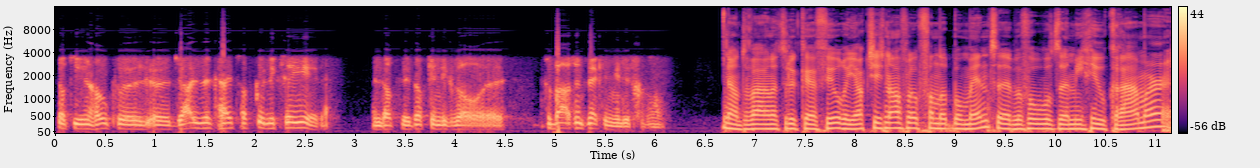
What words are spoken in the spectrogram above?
dat hij een hoop duidelijkheid had kunnen creëren. En dat, dat vind ik wel verbazendwekkend in dit geval. Ja, er waren natuurlijk veel reacties na afloop van dat moment. Uh, bijvoorbeeld Michiel Kramer. Uh,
